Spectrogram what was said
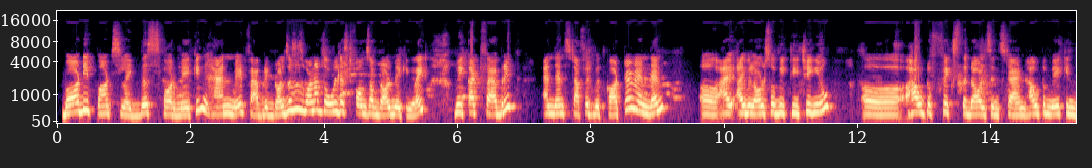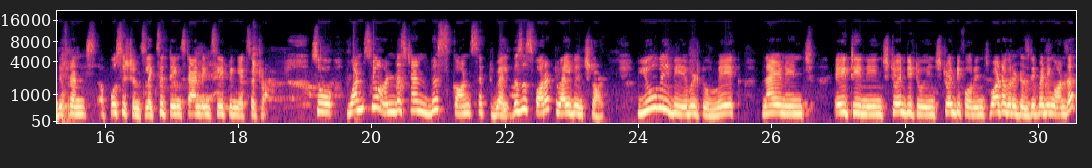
body parts like this for making handmade fabric dolls. This is one of the oldest forms of doll making right? We cut fabric and then stuff it with cotton and then uh, I, I will also be teaching you uh, how to fix the dolls in stand how to make in different uh, positions like sitting standing sleeping etc so once you understand this concept well this is for a 12 inch doll. You will be able to make 9 inch 18 inch 22 inch 24 inch whatever it is depending on the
